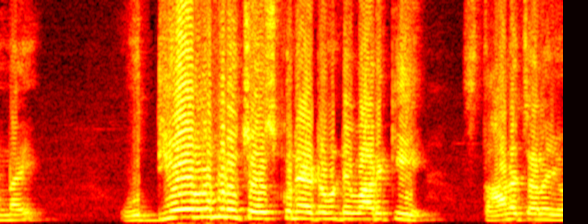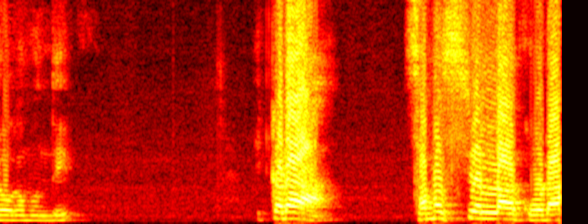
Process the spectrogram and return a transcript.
ఉన్నాయి. ఉద్యోగములు చేసుకునేటువంటి వారికి స్థానచల యోగం ఉంది. ఇక్కడ సమస్యల్లా కూడా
